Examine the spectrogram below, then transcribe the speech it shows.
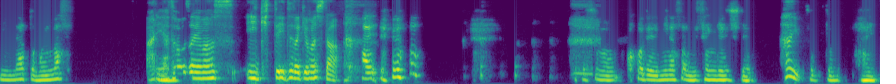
いいなと思います。ありがとうございます。言い切っていただきました。はい。私もここで皆さんに宣言して、はい。ちょっと、はい、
